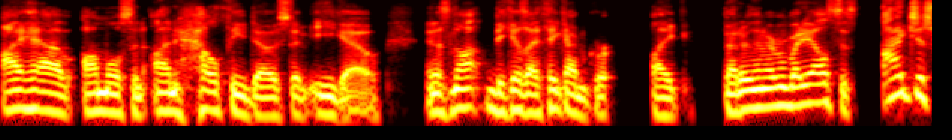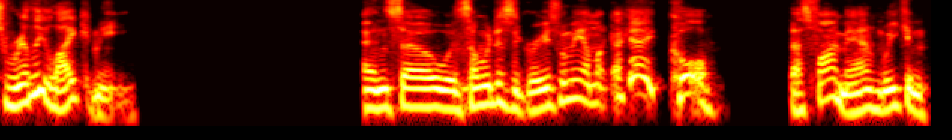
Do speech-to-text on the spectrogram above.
I have almost an unhealthy dose of ego, and it's not because I think I'm gr- like better than everybody else. Is I just really like me. And so when someone disagrees with me, I'm like, okay, cool. That's fine, man. We can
